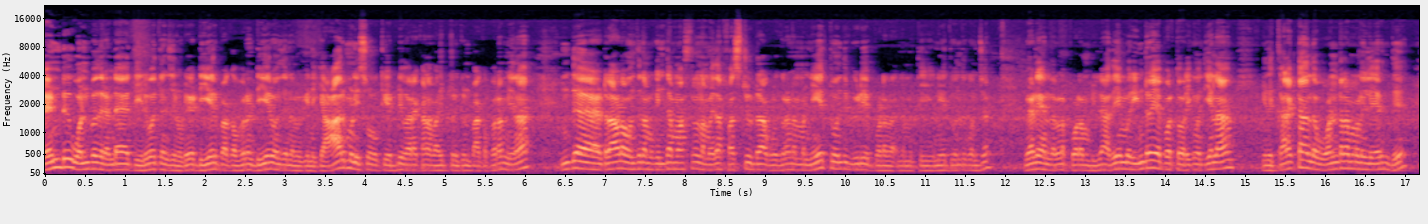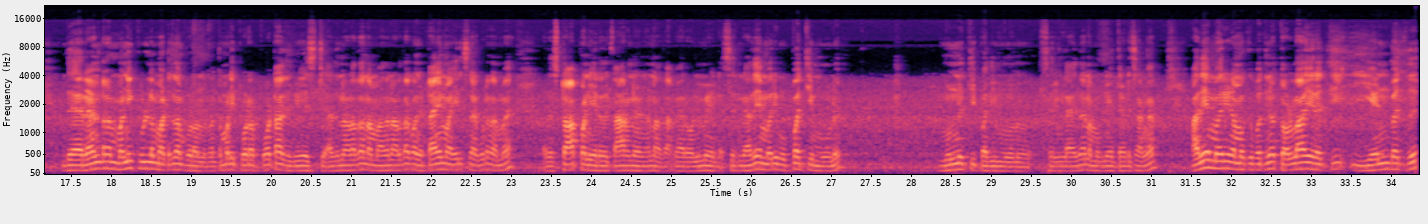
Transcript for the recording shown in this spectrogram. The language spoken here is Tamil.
ரெண்டு ஒன்பது ரெண்டாயிரத்தி இருபத்தஞ்சினுடைய டியர் பார்க்க போகிறோம் டியர் வந்து நமக்கு இன்றைக்கி ஆறு மணி ஷோக்கு எப்படி வரக்கான வாய்ப்பு இருக்குன்னு பார்க்க போகிறோம் ஏன்னா இந்த ட்ராவில் வந்து நமக்கு இந்த மாதத்தில் நம்ம இதான் ஃபஸ்ட்டு ட்ரா கொடுக்குறோம். நம்ம நேற்று வந்து வீடியோ போடலை. நம்ம நேற்று வந்து கொஞ்சம் வேலையாக இருந்தாலும் போட முடியல. அதே மாதிரி இன்றைய பொறுத்த வரைக்கும் வந்து ஏன்னா இது கரெக்டாக அந்த ஒன்றரை மணிலேருந்து இந்த ரெண்டரை மணிக்குள்ளே மட்டும்தான் போடணும். மற்றபடி போட போட்டால் அது வேஸ்ட்டு அதனால தான் நம்ம அதனால தான் கொஞ்சம் டைம் ஆயிடுச்சுன்னா கூட நம்ம அதை ஸ்டாப் பண்ணிடுறது காரணம் என்னென்னா அதான் வேறு ஒன்றுமே இல்லை. சரிங்களா? அதே மாதிரி முப்பத்தி மூணு முந்நூற்றி பதிமூணு. சரிங்களா? இதுதான் நமக்கு நேற்று அடித்தாங்க அதே மாதிரி நமக்கு பார்த்திங்கன்னா தொள்ளாயிரத்தி எண்பது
